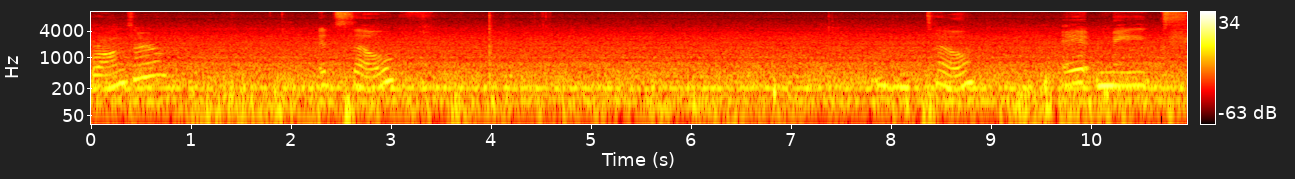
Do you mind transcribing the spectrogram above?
bronzer itself. Tell it makes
